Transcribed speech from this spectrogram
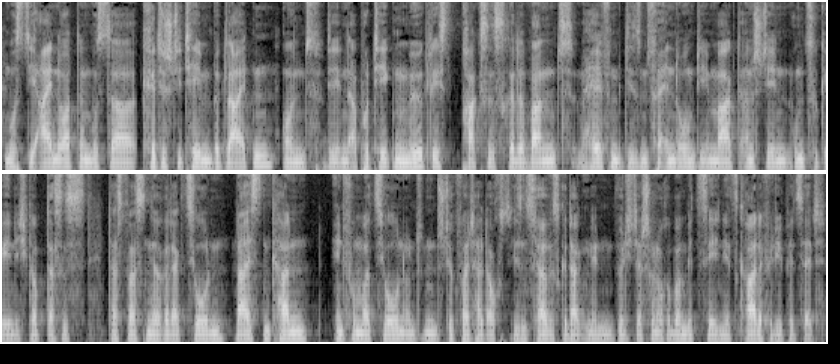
muss die einordnen, muss da kritisch die Themen begleiten und den Apotheken möglichst praxisrelevant helfen, mit diesen Veränderungen, die im Markt anstehen, umzugehen. Ich glaube, das ist das, was eine Redaktion leisten kann Information und ein Stück weit halt auch diesen Servicegedanken, den würde ich da schon auch immer mitsehen, jetzt gerade für die PZ.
